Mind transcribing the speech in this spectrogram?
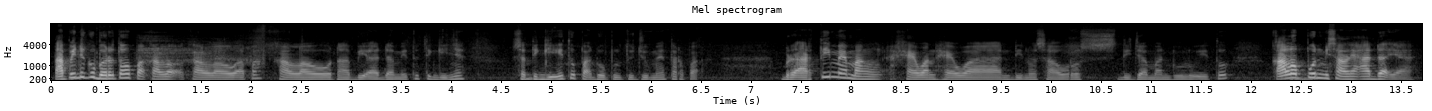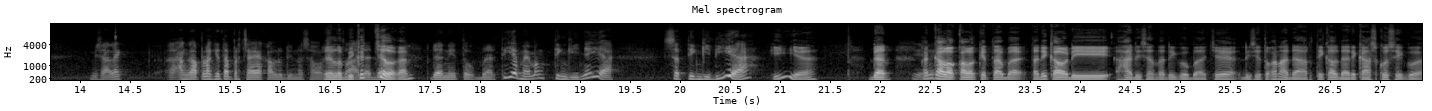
Tapi ini gue baru tahu Pak kalau kalau apa kalau Nabi Adam itu tingginya setinggi itu Pak 27 meter Pak. Berarti memang hewan-hewan dinosaurus di zaman dulu itu kalaupun misalnya ada ya. Misalnya anggaplah kita percaya kalau dinosaurus Ya itu lebih ada kecil dan, kan? dan itu. Berarti ya memang tingginya ya setinggi dia. Iya. Dan kan Iya. kalau kalau kita tadi kalau di hadis yang tadi gue baca di situ kan ada artikel dari Kaskus sih gue.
